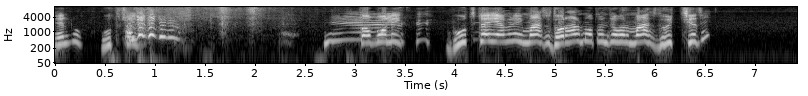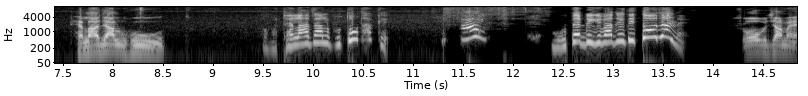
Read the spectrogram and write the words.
হ্যালো ভূতটাই। তো বলি ভূতটাই এমনি মাছ ধরার মতন যখন মাছ ধরছে যে। ঠেলা জাল ভূত। বাবা ঠেলা জাল ভূতও থাকে। ভূতের ডিগবাজি দিতেও জানে। সব জানে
